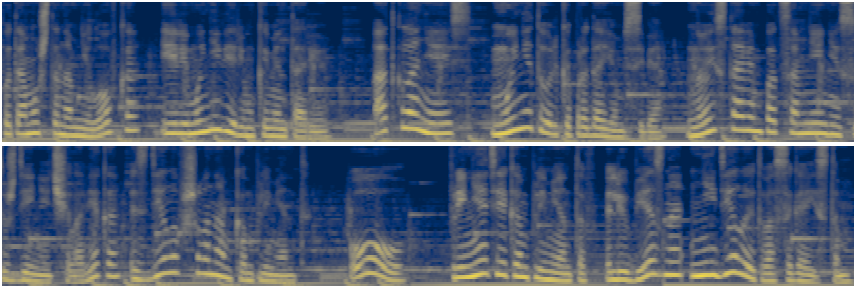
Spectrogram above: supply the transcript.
потому что нам неловко или мы не верим комментарию. Отклоняясь, мы не только продаем себя, но и ставим под сомнение суждение человека, сделавшего нам комплимент. О, принятие комплиментов любезно не делает вас эгоистом.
